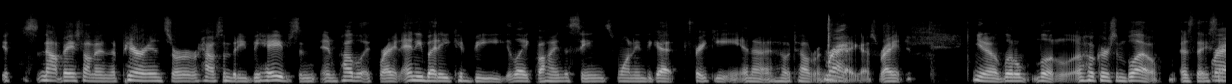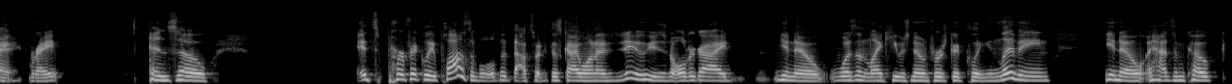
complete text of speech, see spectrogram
it's not based on an appearance or how somebody behaves in, in public, right? Anybody could be like behind the scenes wanting to get freaky in a hotel room Right. in Vegas, right? You know, little little uh, hookers and blow, as they say, Right. right? And so it's perfectly plausible that that's what this guy wanted to do. He's an older guy, you know, wasn't like he was known for his good clean living, you know, had some coke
